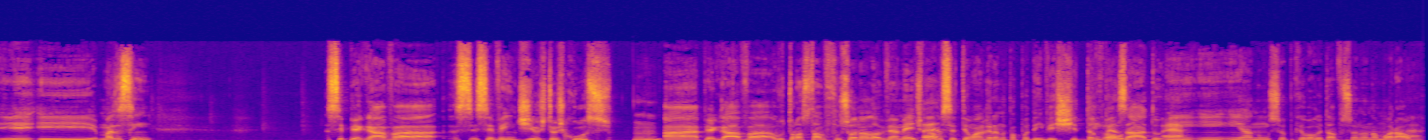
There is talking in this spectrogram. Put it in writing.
e, e- mas assim, você pegava, você vendia os teus cursos, ah, pegava, o troço tava funcionando, obviamente, Uhum. É. você ter uma grana pra poder investir tão pesado É. em, em- em anúncio, porque o bagulho tava funcionando na moral. É.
